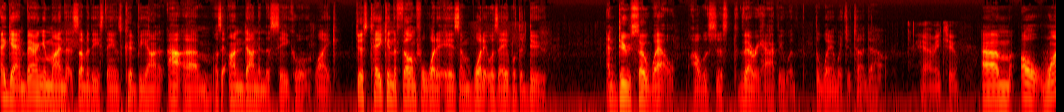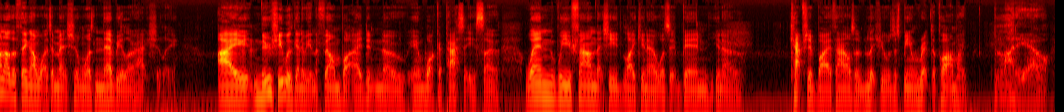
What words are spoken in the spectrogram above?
again, bearing in mind that some of these things could be un, uh, um, was it undone in the sequel, like just taking the film for what it is and what it was able to do, and do so well. I was just very happy with the way in which it turned out. Yeah, me too. Um, oh, one other thing I wanted to mention was Nebula. Actually, I knew she was going to be in the film, but I didn't know in what capacity. So when we found that she'd like, you know, was it been, you know, captured by Thanos and literally was just being ripped apart, I'm like, bloody hell,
